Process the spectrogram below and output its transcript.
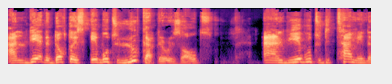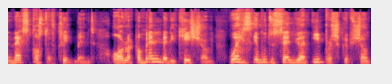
And there, the doctor is able to look at the results and be able to determine the next cost of treatment or recommend medication where he's able to send you an e-prescription.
